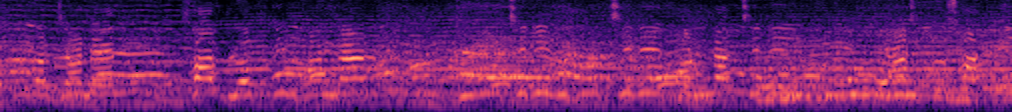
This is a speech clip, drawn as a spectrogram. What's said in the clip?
আপনারা জানেন, সব লক্ষ্মীর ভান্ডার যুবছিরি রূপছিরি কন্যাছিরি স্বাস্থ্যসাথী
